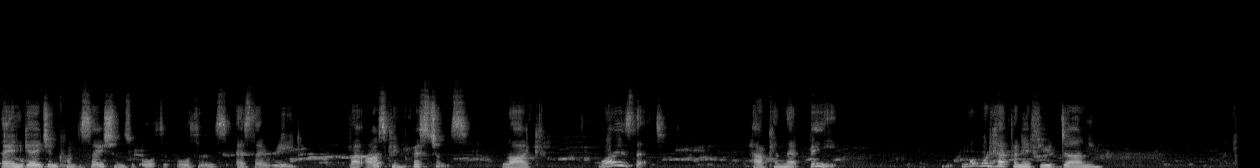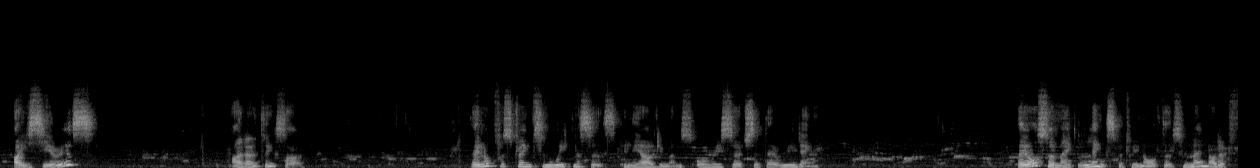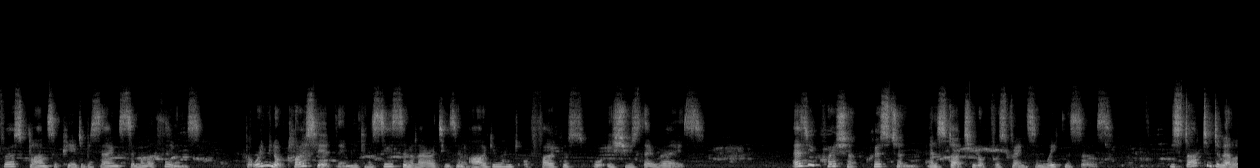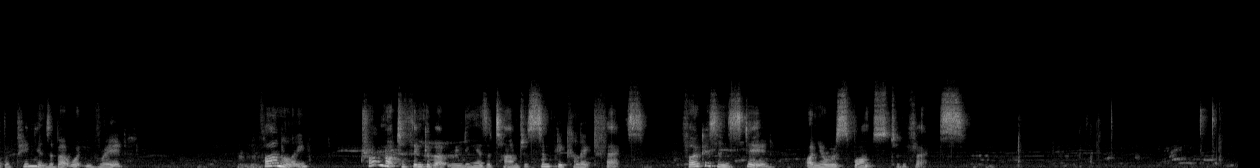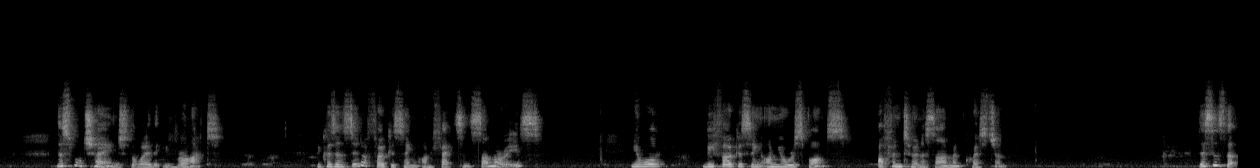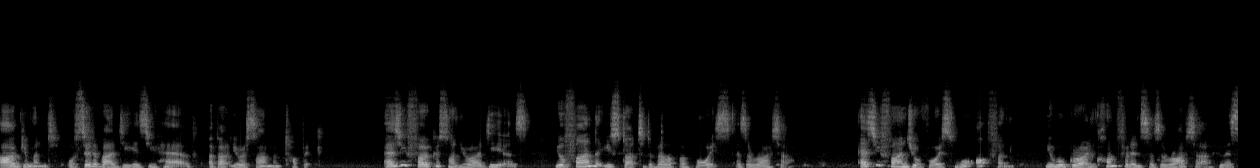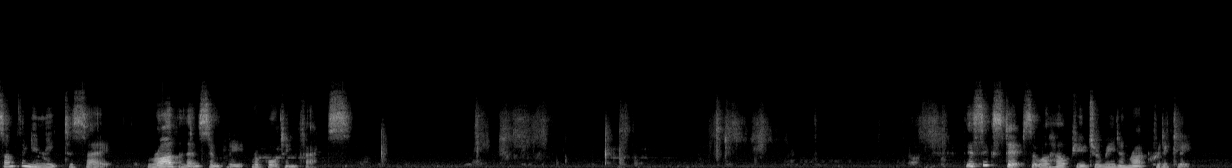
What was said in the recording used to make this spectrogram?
They engage in conversations with author, authors as they read by asking questions like, why is that? How can that be? What would happen if you'd done, are you serious? I don't think so. They look for strengths and weaknesses in the arguments or research that they're reading. They also make links between authors who may not at first glance appear to be saying similar things, but when you look closely at them, you can see similarities in argument or focus or issues they raise. As you question, question and start to look for strengths and weaknesses, you start to develop opinions about what you've read. Finally, Try not to think about reading as a time to simply collect facts. Focus instead on your response to the facts. This will change the way that you write because instead of focusing on facts and summaries, you will be focusing on your response, often to an assignment question. This is the argument or set of ideas you have about your assignment topic. As you focus on your ideas, you'll find that you start to develop a voice as a writer. As you find your voice more often, you will grow in confidence as a writer who has something unique to say, rather than simply reporting facts. There are six steps that will help you to read and write critically.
